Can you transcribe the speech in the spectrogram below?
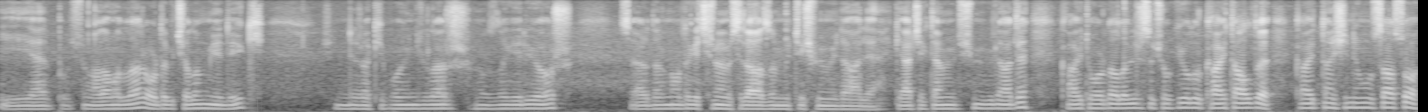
İyi yer pozisyon alamadılar. Orada bir çalım yedik. Şimdi rakip oyuncular hızla geliyor. Serdar'ın orada geçirmemesi lazım. Müthiş bir müdahale. Gerçekten müthiş bir müdahale. Kayıt orada alabilirse çok iyi olur. Kayıt aldı. Kayıttan şimdi Musa So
